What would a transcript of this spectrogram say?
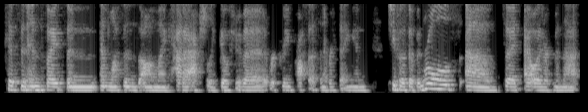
tips and insights and and lessons on like how to actually go through the recruiting process and everything. And she posts open roles. Um, so I, I always recommend that.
